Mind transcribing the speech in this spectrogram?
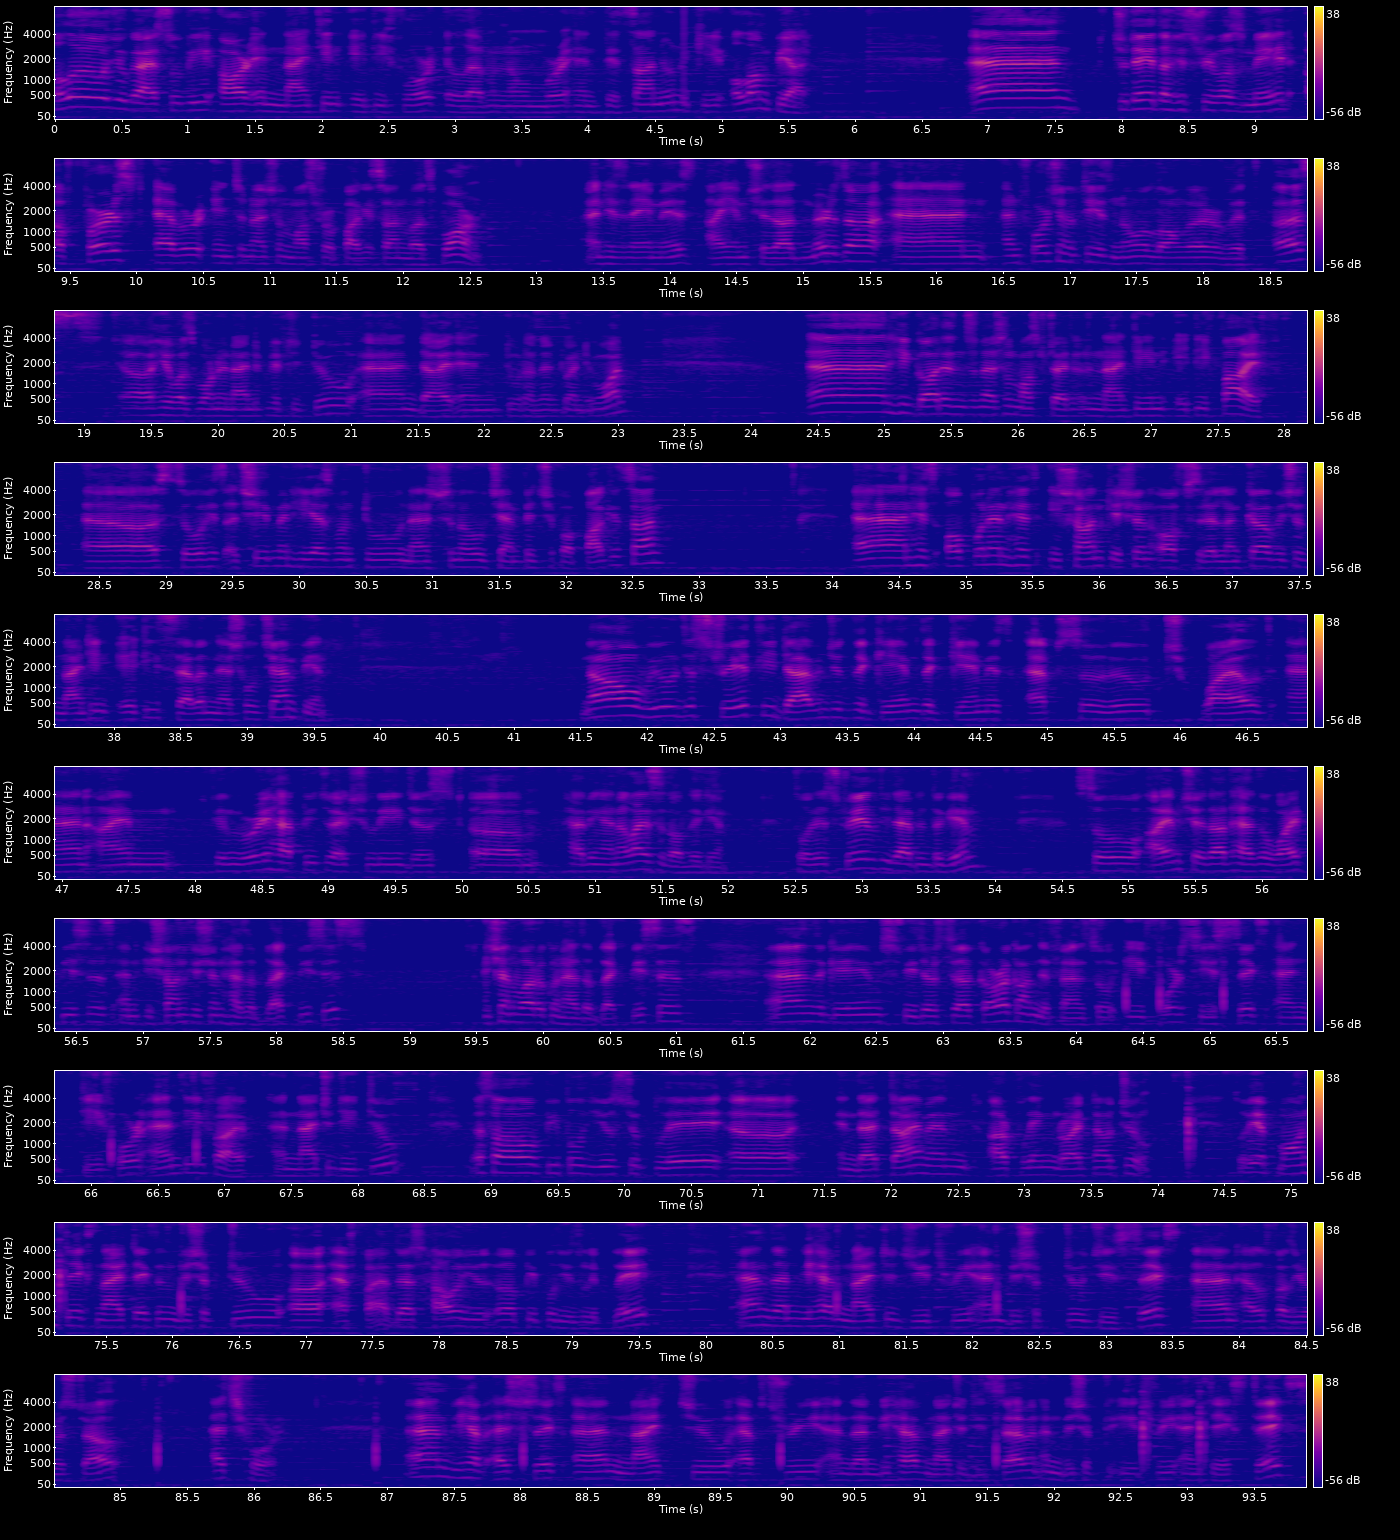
Hello you guys, so we are in 1984 11 November in Thessaloniki Olympiad. And today the history was made. A first ever international master of Pakistan was born. And his name is IM Shezad Mirza. And unfortunately he is no longer with us. Uh, he was born in 1952 and died in 2021 and he got his international master title in 1985 uh, so his achievement he has won two national championship of Pakistan. And his opponent is Ishan Kishan of Sri Lanka which is 1987 national champion. Now we will just straightly dive into the game. The game is absolute wild and I am feeling very happy to actually just um, having analysis of the game. So let's straightly dive into the game so I am Shezad has a white pieces and Ishan Kishan has a black pieces. Ishan Weerakon has a black pieces. And the games features a Caro-Kann defense. So e4 c6 and d4 and d5 and knight to d2 that's how people used to play uh, in that time and are playing right now too. So we have pawn takes knight takes and bishop to uh, f5 that's how you, uh, people usually played and then we have knight to g3 and bishop to g6 and alpha 0 style h4 and we have h6 and knight to f3 and then we have knight to d7 and bishop to e3 and takes takes.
